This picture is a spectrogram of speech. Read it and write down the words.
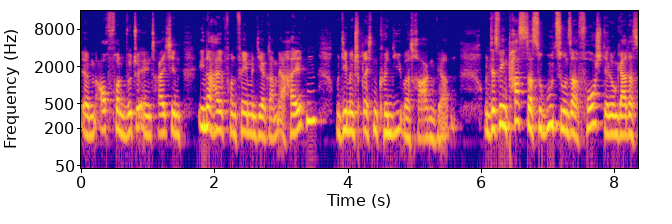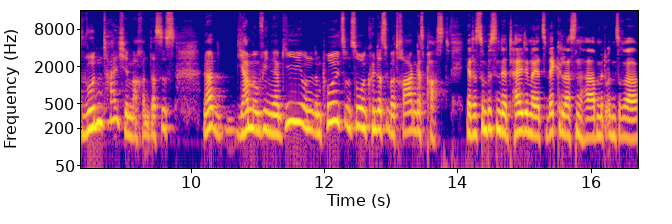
ähm, auch von virtuellen Teilchen innerhalb von Feynman-Diagrammen erhalten und dementsprechend können die übertragen werden. Und deswegen passt das so gut zu unserer Vorstellung, ja, das würden Teilchen machen. Das ist, ja, die haben irgendwie Energie und Impuls und so und können das übertragen, das passt. Ja, das ist so ein bisschen der Teil, den wir jetzt weggelassen haben mit unserer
